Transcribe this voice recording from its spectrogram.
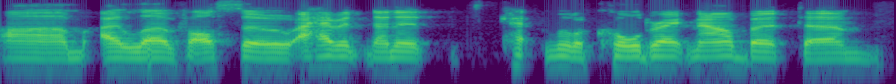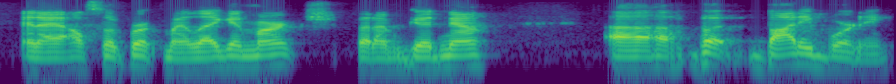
Um, I love also. I haven't done it. It's a little cold right now, but um, and I also broke my leg in March, but I'm good now. Uh, but bodyboarding,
